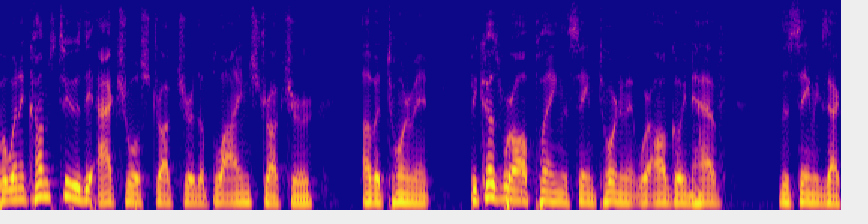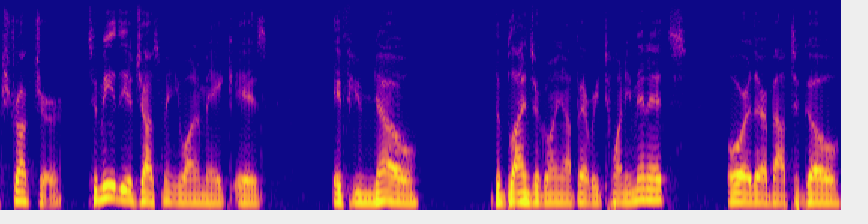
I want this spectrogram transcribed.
But when it comes to the actual structure, the blind structure of a tournament, because we're all playing the same tournament, we're all going to have the same exact structure. To me, the adjustment you want to make is if you know the blinds are going up every 20 minutes or they're about to go,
